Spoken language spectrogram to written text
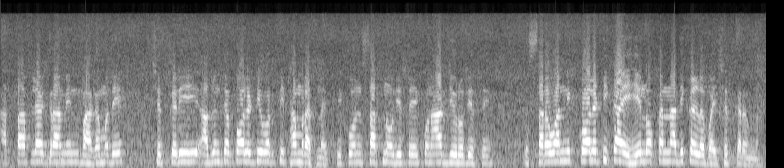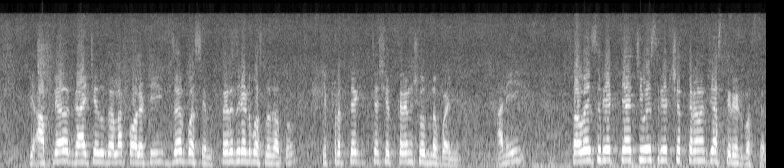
आत्ता आपल्या ग्रामीण भागामध्ये शेतकरी अजून त्या क्वालिटीवरती ठाम राहत नाहीत. की कोण सात नऊ देते कोण आठ झिरो देते तर सर्वांनी क्वालिटी काय आहे हे लोकांना आधी कळलं पाहिजे शेतकऱ्यांना. की आपल्या गायच्या दुधाला क्वालिटी जर बसेल तरच रेट बसला जातो. हे प्रत्येकच्या शेतकऱ्यांनी शोधलं पाहिजे. आणि तवेच रेट त्याच वेळेस रेट शेतकऱ्यांना जास्त रेट बसतील.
